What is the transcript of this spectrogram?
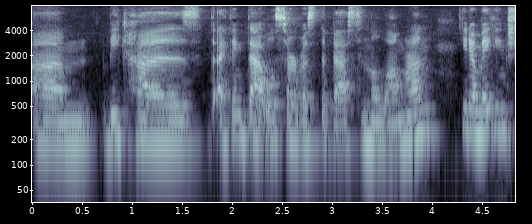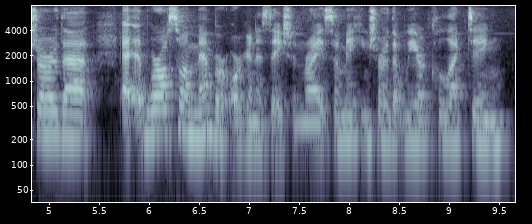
um, because I think that will serve us the best in the long run. You know, making sure that uh, we're also a member organization, right? So making sure that we are collecting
